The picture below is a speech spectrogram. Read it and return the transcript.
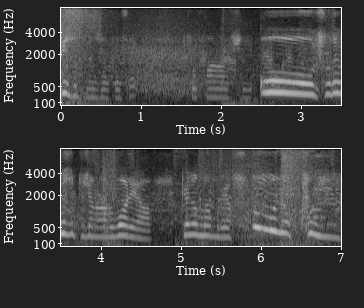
bir zıplıyoruz arkadaşlar. Çok fena bir şey. Oo, şurada bir zıplayacaksın abi var ya. Gel lan buraya. Amına koyayım.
